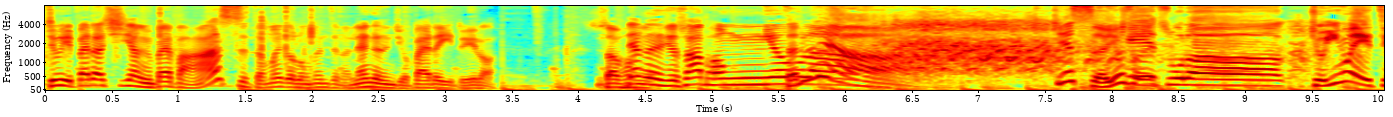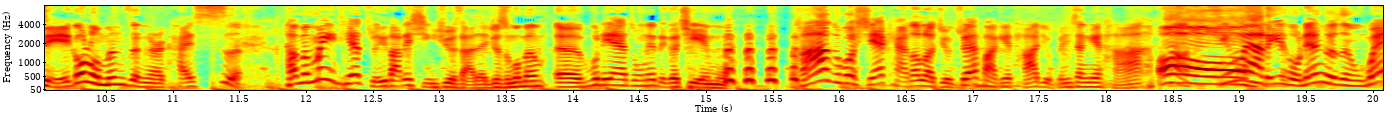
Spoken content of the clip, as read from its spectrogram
结果一摆到起洋芋摆巴适这么一个龙门阵了，两个人就摆到一堆了，两个人就耍朋友了，真的呀也是有时候接触了，就因为这个龙门阵而开始。他们每一天最大的兴趣是啥子？就是我们呃五点钟的那个节目。他如果先看到了，就转发给他，就分享给他。哦听完了以后，两个人晚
